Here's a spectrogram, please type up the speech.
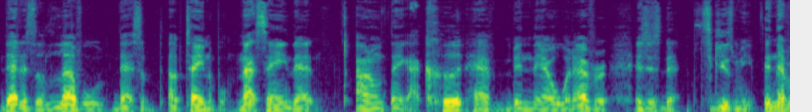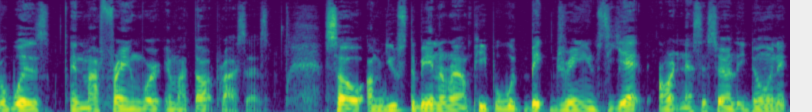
that is a level that's obtainable. Not saying that I don't think I could have been there or whatever. It's just that, excuse me, it never was in my framework and my thought process. So I'm used to being around people with big dreams yet aren't necessarily doing it.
